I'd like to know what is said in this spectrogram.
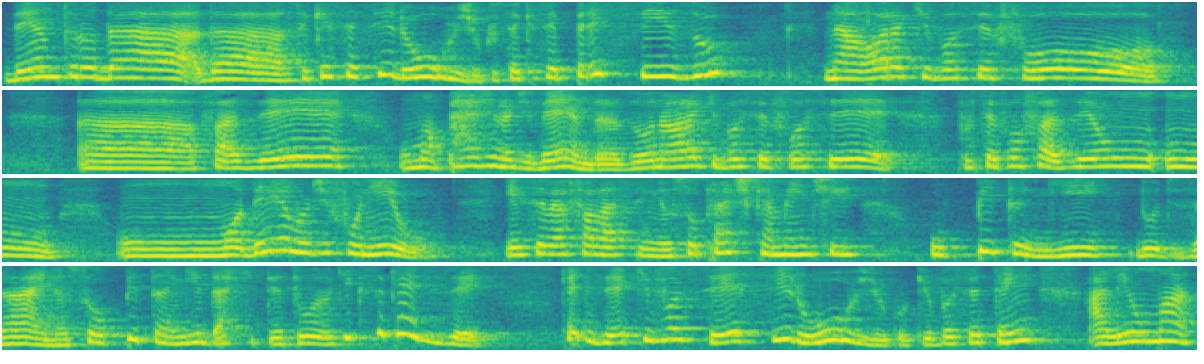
dentro da, da. Você quer ser cirúrgico, você quer ser preciso na hora que você for uh, fazer uma página de vendas, ou na hora que você for, ser, você for fazer um, um, um modelo de funil. E aí você vai falar assim: eu sou praticamente o pitangui do design, eu sou o pitangui da arquitetura. O que, que você quer dizer? Quer dizer que você é cirúrgico, que você tem ali uma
